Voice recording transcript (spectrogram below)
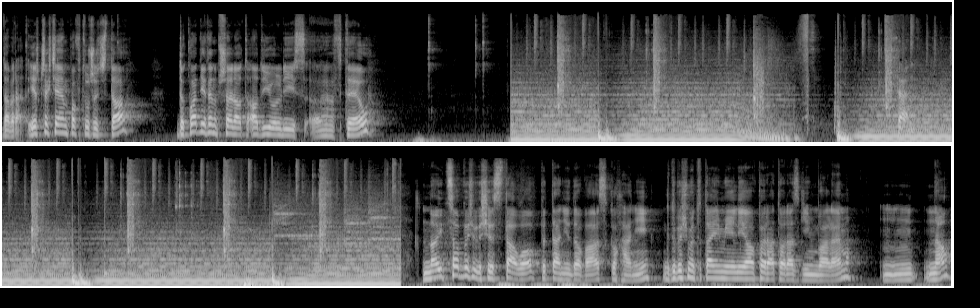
Dobra, jeszcze chciałem powtórzyć to. Dokładnie ten przelot od Julis e, w tył. Ten. No i co by się stało? Pytanie do Was, kochani, gdybyśmy tutaj mieli operatora z gimbalem. Mm, no.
